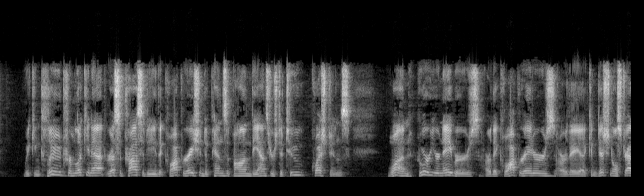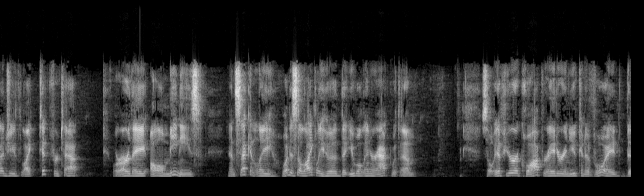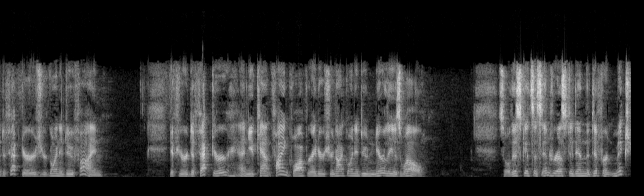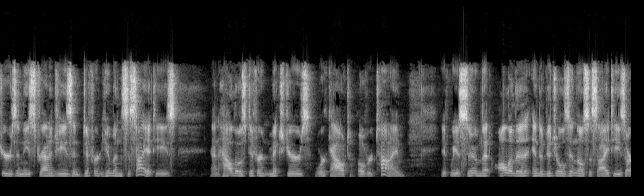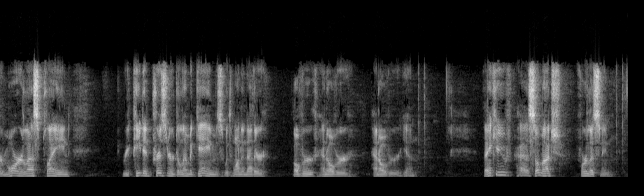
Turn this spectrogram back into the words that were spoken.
We conclude from looking at reciprocity that cooperation depends upon the answers to two questions one, who are your neighbors? Are they cooperators? Are they a conditional strategy like tit for tat? Or are they all meanies? And secondly, what is the likelihood that you will interact with them? So if you're a cooperator and you can avoid the defectors, you're going to do fine. If you're a defector and you can't find cooperators, you're not going to do nearly as well. So this gets us interested in the different mixtures in these strategies in different human societies and how those different mixtures work out over time. If we assume that all of the individuals in those societies are more or less playing repeated prisoner dilemma games with one another over and over and over again. Thank you uh, so much for listening.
